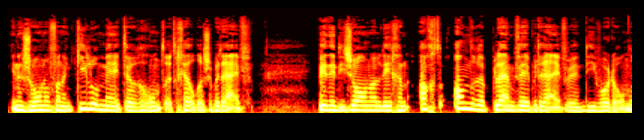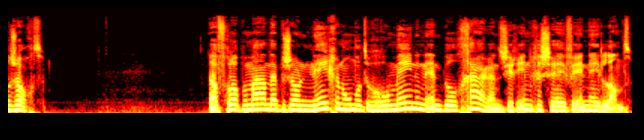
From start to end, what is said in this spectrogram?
in een zone van een kilometer rond het Gelderse bedrijf. Binnen die zone liggen acht andere pluimveebedrijven die worden onderzocht. De afgelopen maanden hebben zo'n 900 Roemenen en Bulgaren zich ingeschreven in Nederland.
